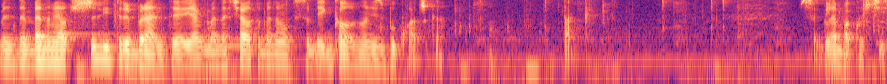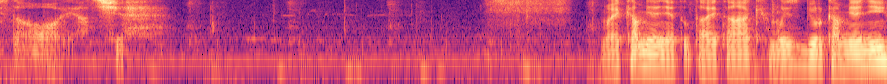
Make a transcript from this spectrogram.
Będę, będę miał 3 litry brandy. Jak będę chciał, to będę mógł sobie golnąć z bukłaczka. Tak. Jeszcze gleba koścista. O, ja cię. Moje kamienie tutaj, tak. Mój zbiór kamieni.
